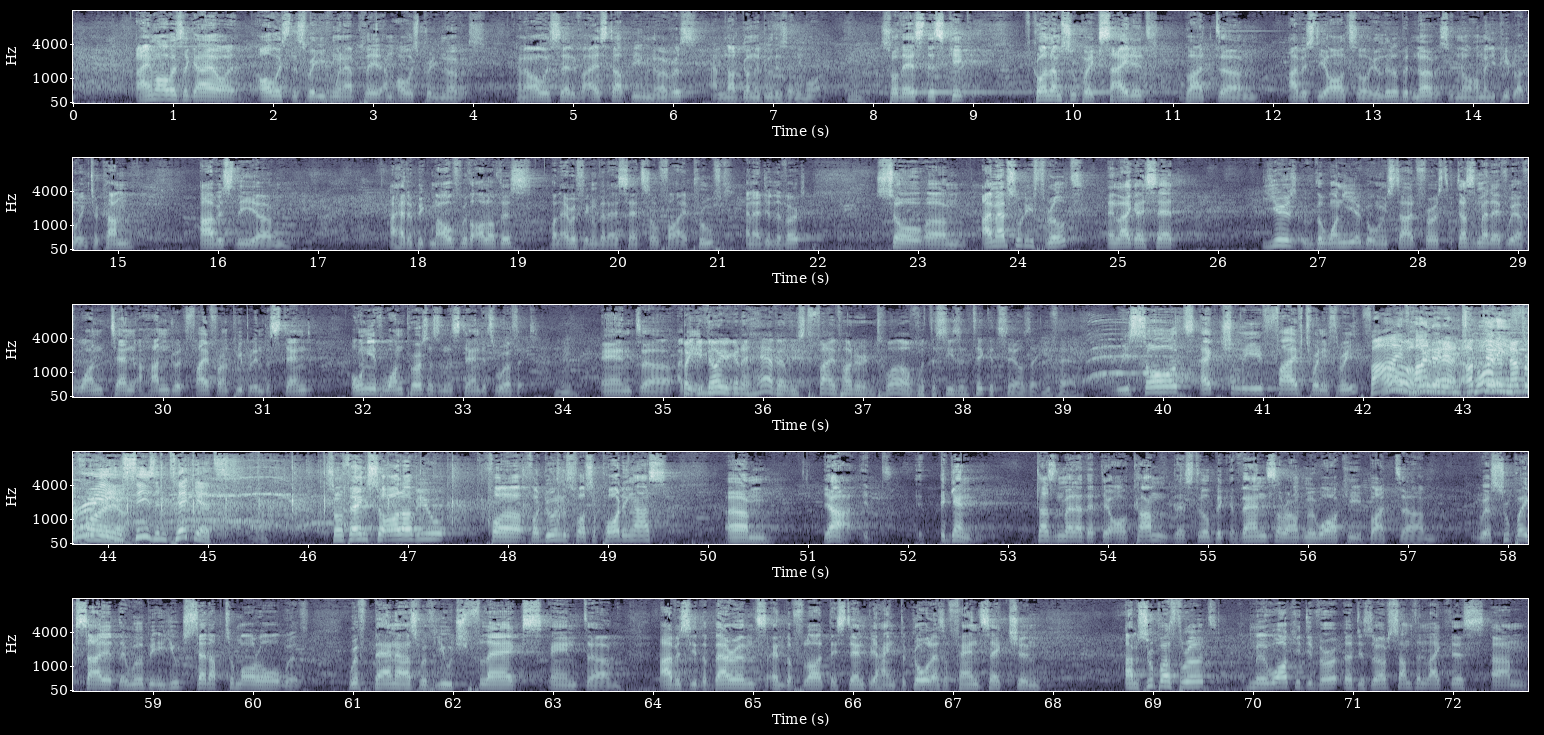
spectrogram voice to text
I'm always a guy, always this way, even when I played, I'm always pretty nervous. And I always said, if I stop being nervous, I'm not going to do this anymore. So there's this kick. Of course, I'm super excited, but um, obviously also you're a little bit nervous. You know how many people are going to come. Obviously, um, I had a big mouth with all of this, but everything that I said so far I proved and I delivered. So um, I'm absolutely thrilled. And like I said, years, the one year ago when we started first, it doesn't matter if we have 1, 10, 100, 500 people in the stand. Only if one person is in the stand, it's worth it. And uh, I but mean, you know you're going to have at least 512 with the season ticket sales that you've had. we sold actually 523. Oh, look at that. Number for 523 you. season tickets. So thanks to all of you for, for doing this, for supporting us. Um, yeah, it, it, again, doesn't matter that they all come. There's still big events around Milwaukee, but um, we're super excited. There will be a huge setup tomorrow with, with banners, with huge flags, and um, obviously the Barons and the Flood, they stand behind the goal as a fan section. I'm super thrilled. Milwaukee dever- uh, deserves something like this. Um,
